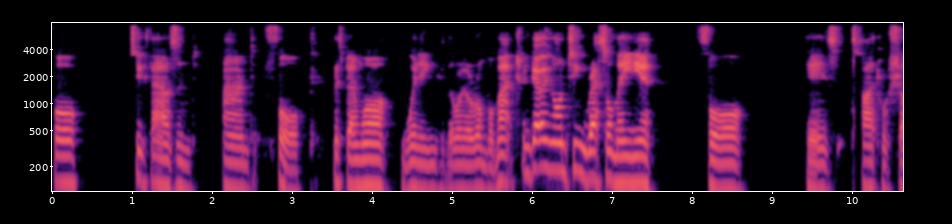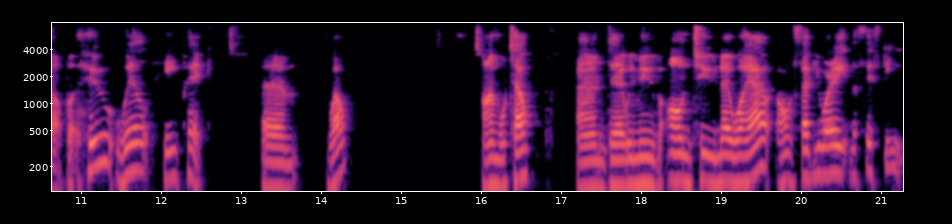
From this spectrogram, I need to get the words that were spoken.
for 2004. Chris Benoit winning the Royal Rumble match and going on to WrestleMania for his title shot. But who will he pick? Um, well, time will tell. And uh, we move on to No Way Out on February the 15th,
